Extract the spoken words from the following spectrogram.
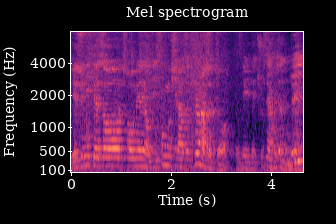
예수님께서 처음에 여기 성육신 나서 태어나셨죠. 여기 이제 출생하셨는데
